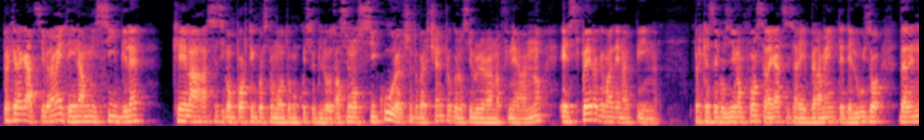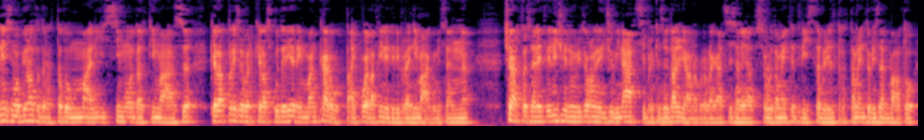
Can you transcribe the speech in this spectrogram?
perché ragazzi veramente è inammissibile che la AS si comporti in questo modo con questo pilota, sono sicuro al 100% che lo silureranno a fine anno e spero che vada in Alpine perché se così non fosse ragazzi sarei veramente deluso dall'ennesimo pilota trattato malissimo dal team AS che l'ha preso perché la scuderia era in bancarotta e poi alla fine ti riprendi Magnussen. Certo sarei felice di un ritorno dei Giovinazzi perché sei italiano, però ragazzi sarei assolutamente triste per il trattamento riservato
